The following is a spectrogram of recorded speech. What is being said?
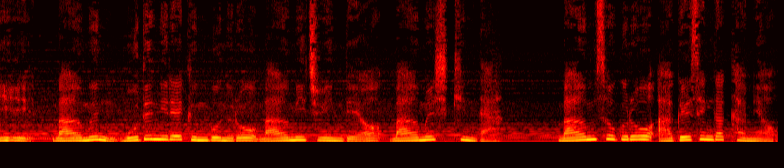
1. 마음은 모든 일의 근본으로 마음이 주인되어 마음을 시킨다. 마음 속으로 악을 생각하며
